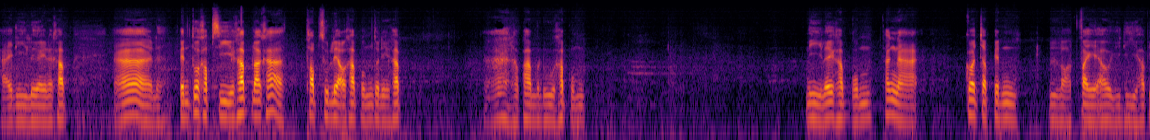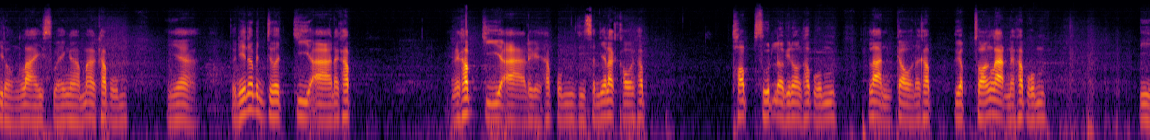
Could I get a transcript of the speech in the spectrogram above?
ขายดีเลยนะครับอ่าเป็นตัวขับสีครับราคาท็อปสุดแล้วครับผมตัวนี้ครับอ่าเราพามาดูครับผม นี่เลยครับผมทั้างหน้าก็จะเป็นหลอดไฟ LED ครับพี่น้องลายสวยงามมากครับผมเนี่ยตัวนี้น่าเป็นตัว GR นะครับเห็นะครับ GR เลยครับผมสัญลักษณ์เขาครับท็อปสุดเลยพี่น้องครับผมล้านเก่านะครับ เกือบสองล้านนะครับผมนี่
